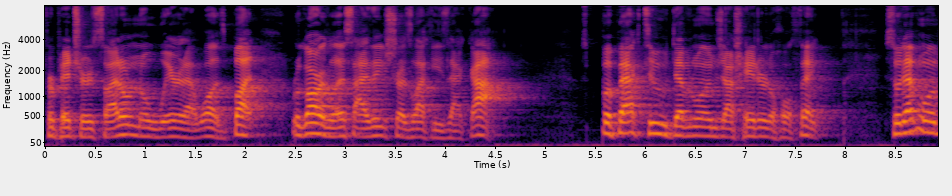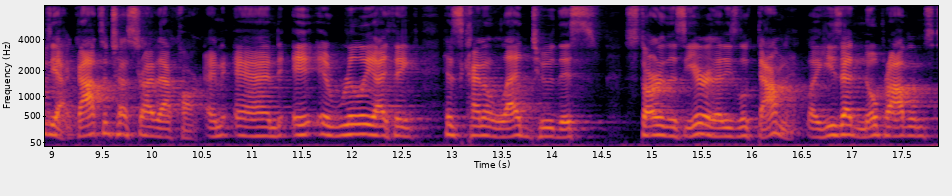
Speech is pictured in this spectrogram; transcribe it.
for pitchers. So I don't know where that was. But regardless, I think Strzelecki is that guy. But back to Devin Williams, Josh Hader, the whole thing. So Devin Williams, yeah, got to test drive that car, and and it, it really I think has kind of led to this start of this year that he's looked dominant. Like he's had no problems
